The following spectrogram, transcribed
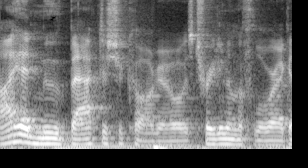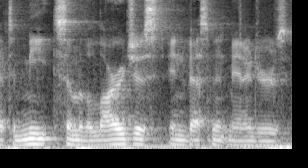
I had moved back to Chicago. I was trading on the floor. I got to meet some of the largest investment managers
